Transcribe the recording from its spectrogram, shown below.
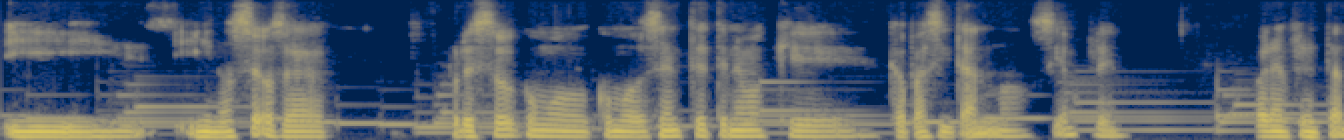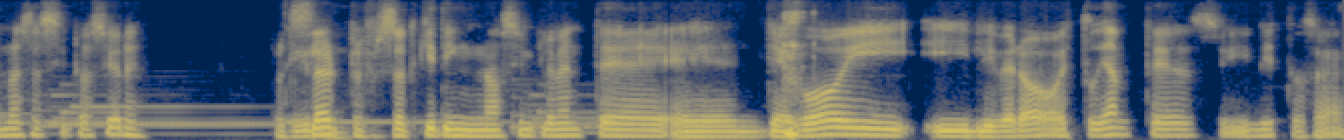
Y, y no sé, o sea, por eso como, como docentes tenemos que capacitarnos siempre para enfrentarnos a esas situaciones. Porque claro, el profesor Keating no simplemente eh, llegó y, liberó estudiantes y listo. O sea,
